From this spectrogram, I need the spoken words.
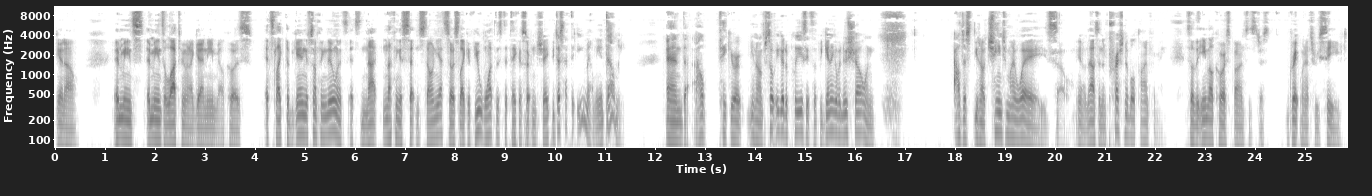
you know, it means, it means a lot to me when I get an email because it's like the beginning of something new. It's, it's not, nothing is set in stone yet. So it's like if you want this to take a certain shape, you just have to email me and tell me. And I'll take your, you know, I'm so eager to please. It's the beginning of a new show and I'll just, you know, change my ways. So, you know, now's an impressionable time for me. So the email correspondence is just great when it's received.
